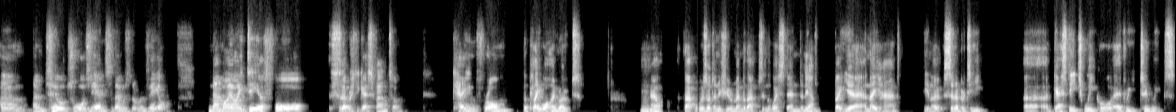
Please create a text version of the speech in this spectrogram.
um, until towards the end. So there was the reveal. Now, my idea for Celebrity Guest Phantom came from the play what I wrote. Hmm. Now, that was, I don't know if you remember, that was in the West End. And Yeah. it was, but yeah, and they had, you know, celebrity uh, guest each week or every two weeks.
